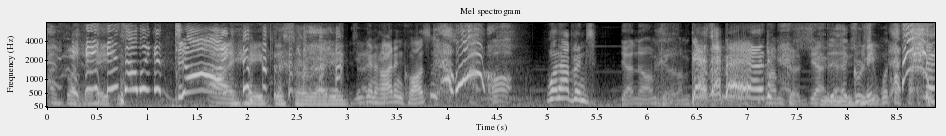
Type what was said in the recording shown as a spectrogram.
I fucking hate this. Sound like a dog. I hate this already. You can hide in closets. Oh! oh, What happened? yeah, no, I'm good. I'm good. There's a man. I'm good. Yeah, yeah, Excuse what the fuck? Man,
